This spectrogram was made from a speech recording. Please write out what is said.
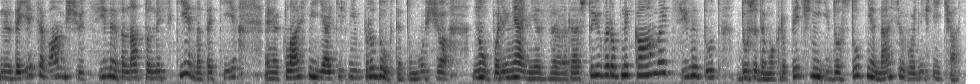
не здається вам, що ціни занадто низькі на такі е, класні якісні продукти, тому що ну, в порівнянні з рештою виробниками ціни тут дуже демократичні і доступні на сьогоднішній час.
